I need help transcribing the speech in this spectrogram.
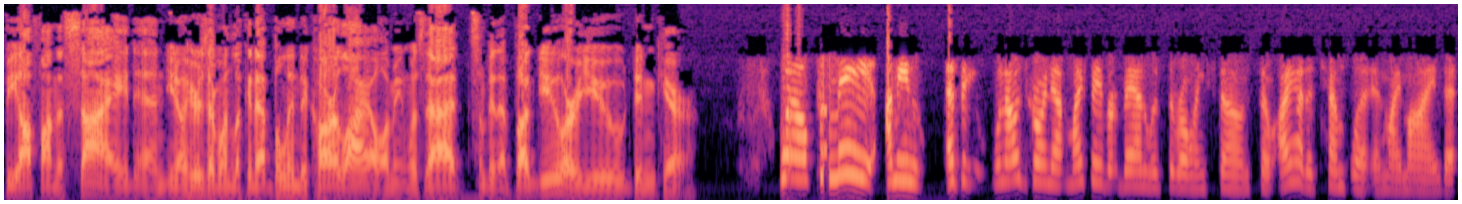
be off on the side and you know here's everyone looking at Belinda Carlisle. I mean, was that something that bugged you or you didn't care? Well, for me, I mean, as a, when I was growing up, my favorite band was the Rolling Stones, so I had a template in my mind that,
